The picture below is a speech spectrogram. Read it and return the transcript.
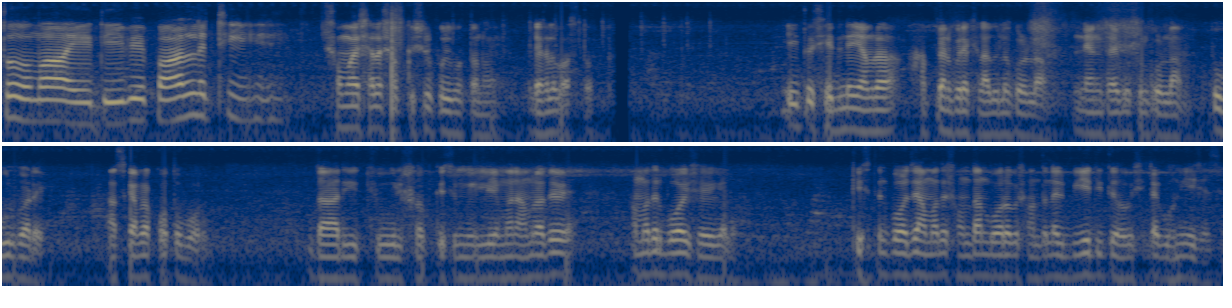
তোমায় দিবে পাল্টে। সময়ের সাথে সবকিছুর পরিবর্তন হয়, এটা হলো বাস্তব। এই তো সেদিনেই আমরা হাফ প্যান্ট পরে খেলাধুলো করলাম, ন্যাংটায় গোসল করলাম, পুকুর পাড়ে। আজকে আমরা কত বড়। দাড়ি, চুল সব কিছু মিলিয়ে মানে আমরা যে আমাদের বয়স হয়ে গেল। কিছুদিন পর যে আমাদের সন্তান বড় হবে, সন্তানের বিয়ে দিতে হবে, সেটা ঘনিয়ে এসেছে।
